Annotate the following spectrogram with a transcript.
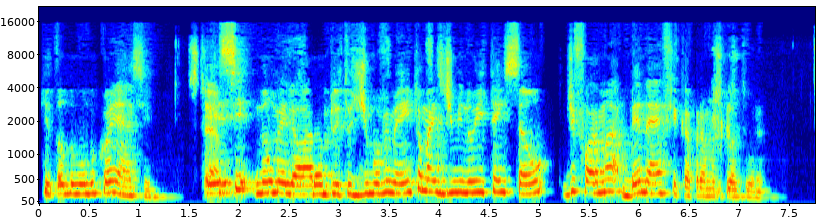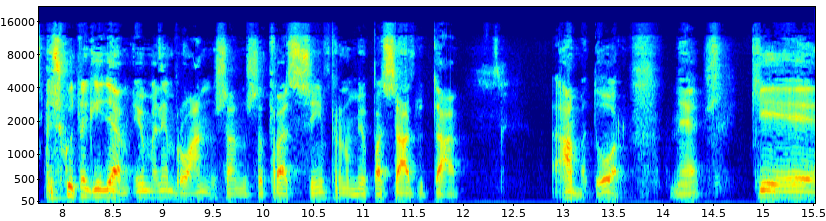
Que todo mundo conhece. Certo. Esse não melhora a amplitude de movimento, mas diminui tensão de forma benéfica para a musculatura. Escuta, Guilherme, eu me lembro anos, anos atrás, sempre no meu passado da amador, né, que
